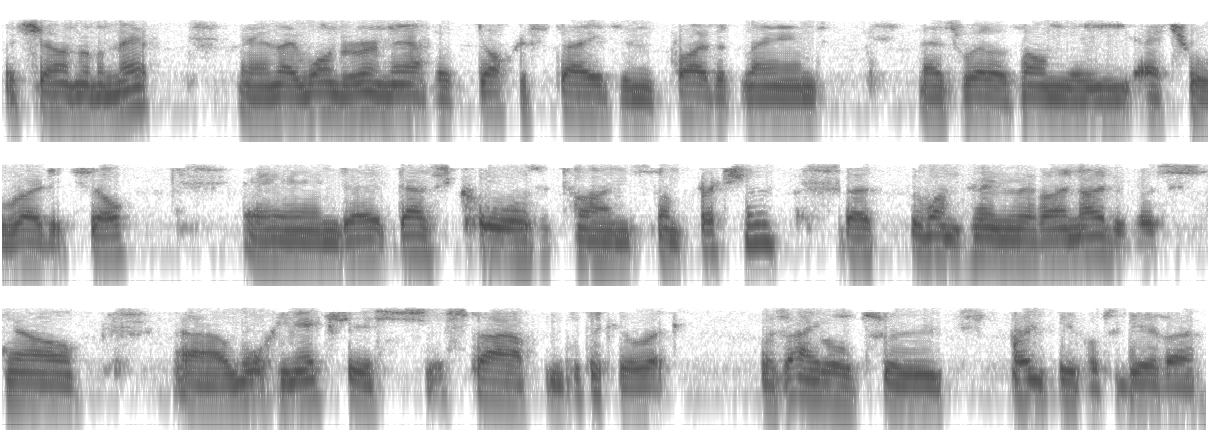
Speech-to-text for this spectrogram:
that's shown on the map, and they wander in and out of DOC estates and private land, as well as on the actual road itself. And uh, it does cause at times some friction. But the one thing that I noted was how uh, walking access staff, in particular Rick, was able to bring people together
